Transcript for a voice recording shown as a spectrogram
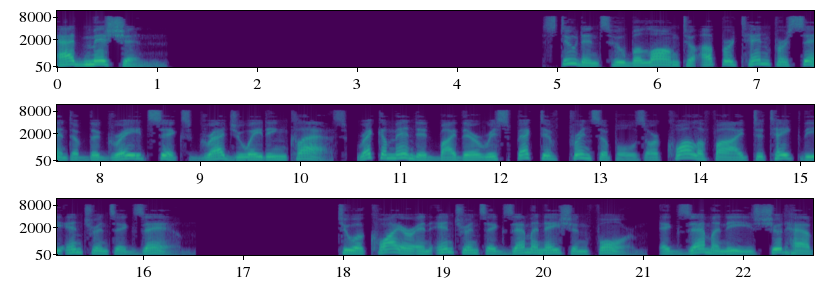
Admission Students who belong to upper 10% of the grade 6 graduating class, recommended by their respective principals are qualified to take the entrance exam. To acquire an entrance examination form, examinees should have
